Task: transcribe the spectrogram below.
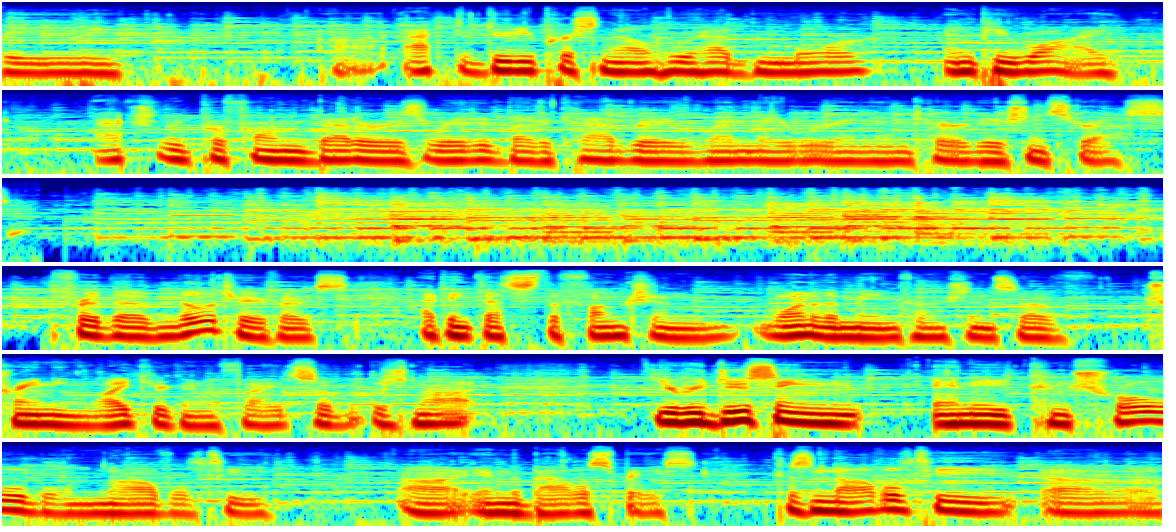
the uh, active duty personnel who had more NPY actually performed better as rated by the cadre when they were in interrogation stress. For the military folks, I think that's the function, one of the main functions of training like you're going to fight, so that there's not, you're reducing any controllable novelty uh, in the battle space because novelty uh,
